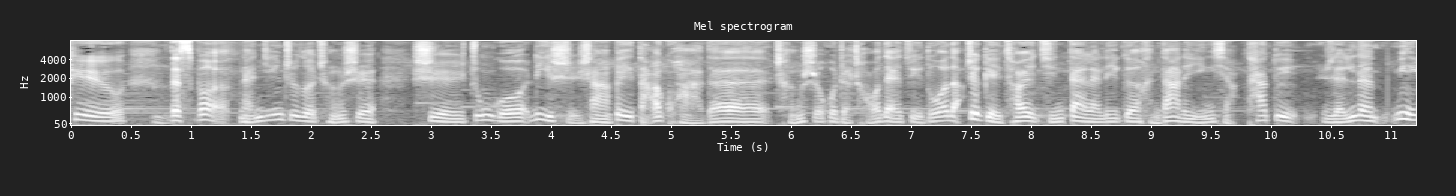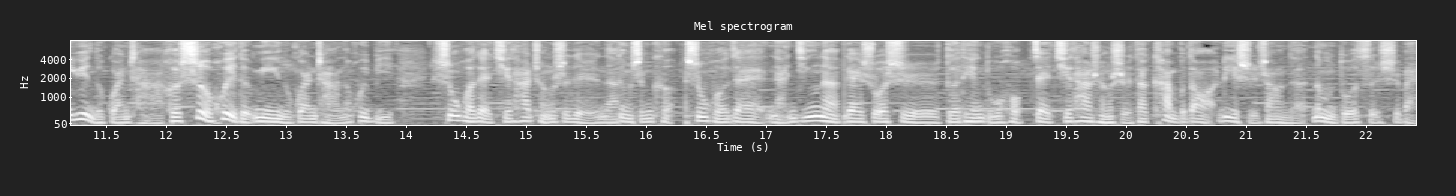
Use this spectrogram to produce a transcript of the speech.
to this book? 南京这座城市是中国历史上被打垮的城市或者朝代最多的，这给曹雪芹带来了一个很大的影响。他对人的命运的观察和社会的命运的观察呢，会比生活在其他城市的人呢更深刻。生活在南京呢，应该说是得天独厚，在其他城市他看不到历史上的那么多次失败，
